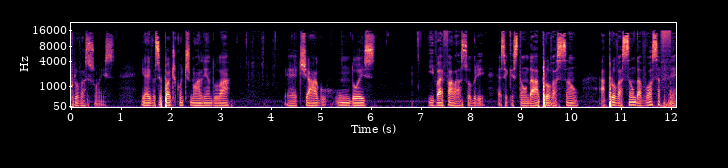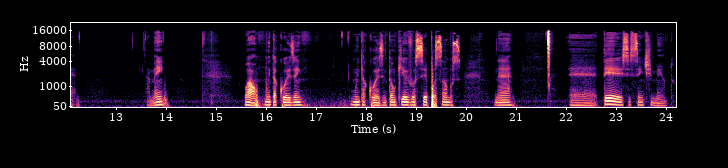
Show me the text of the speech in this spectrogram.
provações. E aí você pode continuar lendo lá, é, Tiago 1, 2, e vai falar sobre essa questão da aprovação, aprovação da vossa fé. Amém? Uau, muita coisa, hein? muita coisa. Então que eu e você possamos, né, é, ter esse sentimento,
